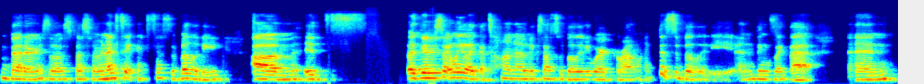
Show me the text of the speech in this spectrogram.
better. So especially when I say accessibility, um, it's like there's certainly like a ton of accessibility work around like disability and things like that. And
